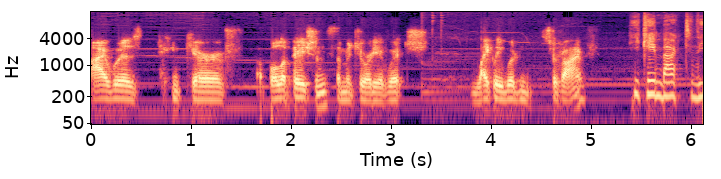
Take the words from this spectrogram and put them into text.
I was taking care of Ebola patients, the majority of which likely wouldn't survive he came back to the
